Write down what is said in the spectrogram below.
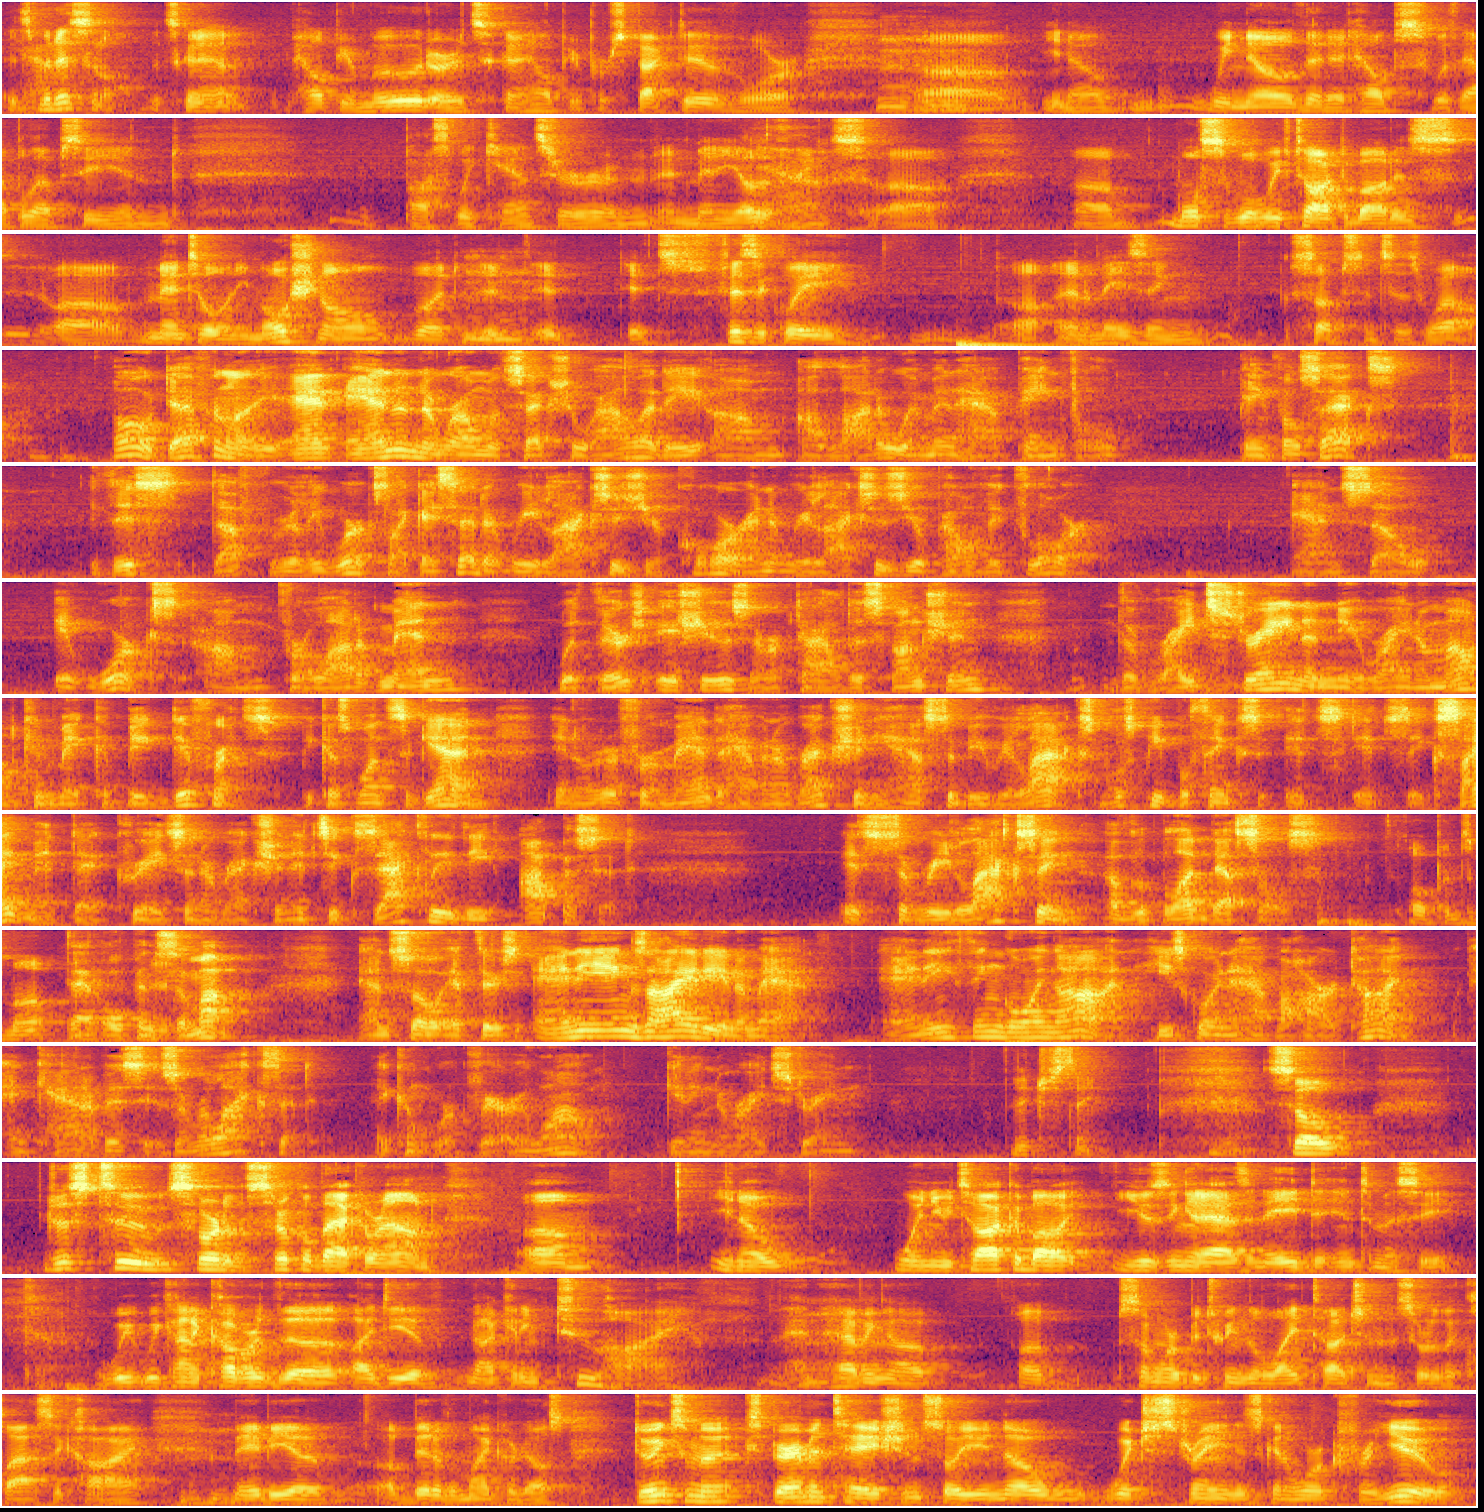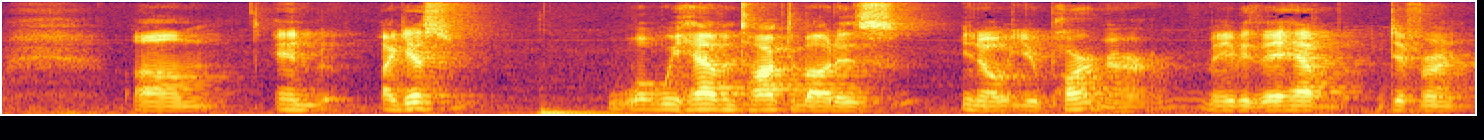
it's yeah. medicinal. It's going to help your mood, or it's going to help your perspective, or mm-hmm. uh, you know, we know that it helps with epilepsy and possibly cancer and, and many other yeah. things. Uh, uh, most of what we've talked about is uh, mental and emotional, but mm-hmm. it, it, it's physically uh, an amazing substance as well. Oh, definitely, and and in the realm of sexuality, um, a lot of women have painful, painful sex. This stuff really works. Like I said, it relaxes your core and it relaxes your pelvic floor, and so it works um, for a lot of men with their issues, erectile dysfunction, the right strain and the right amount can make a big difference. Because once again, in order for a man to have an erection, he has to be relaxed. Most people think it's it's excitement that creates an erection. It's exactly the opposite. It's the relaxing of the blood vessels. Opens them up. That opens them up. And so if there's any anxiety in a man, anything going on, he's going to have a hard time. And cannabis is a relaxant. It can work very well getting the right strain. Interesting. Yeah. So, just to sort of circle back around, um, you know, when you talk about using it as an aid to intimacy, we, we kind of covered the idea of not getting too high and mm-hmm. having a, a, somewhere between the light touch and sort of the classic high, mm-hmm. maybe a, a bit of a microdose. Doing some experimentation so you know which strain is going to work for you. Um, and I guess what we haven't talked about is you know your partner maybe they have different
